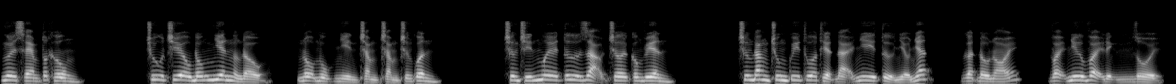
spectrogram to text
ngươi xem tốt không. Chu Chiêu bỗng nhiên ngẩng đầu, nộ mục nhìn chằm chằm Trương Quân. Chương 94 dạo chơi công viên. Trương Đăng Trung quy thua thiệt đại nhi tử nhiều nhất, gật đầu nói, vậy như vậy định rồi,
